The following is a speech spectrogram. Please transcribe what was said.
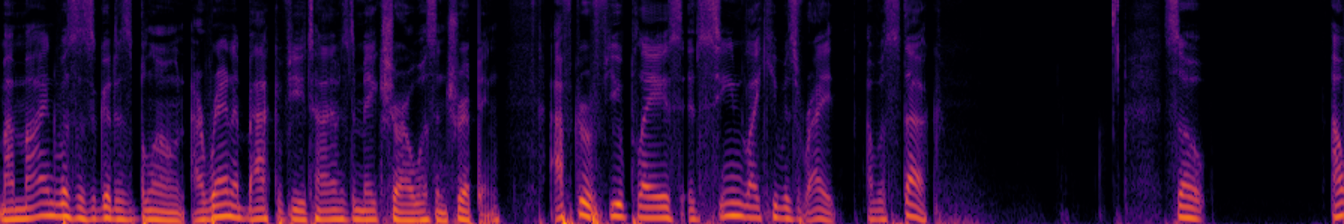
My mind was as good as blown. I ran it back a few times to make sure I wasn't tripping. After a few plays, it seemed like he was right. I was stuck. So I,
